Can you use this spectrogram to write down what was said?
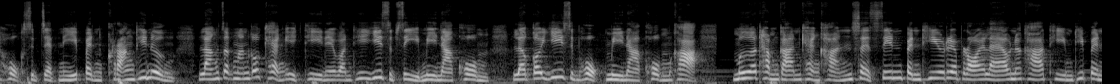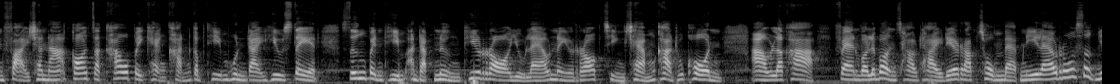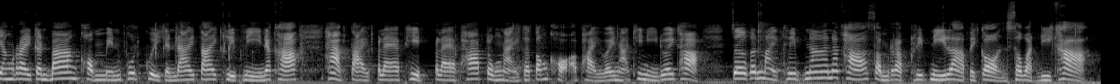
2567 นี้เป็นครั้งที่ 1 หลังจากนั้นก็แข่งอีกทีในวันที่ 24 มีนาคม แล้วก็ 26 มีนาคมค่ะ เมื่อทำการแข่งขันเสร็จสิ้นเป็นที่เรียบร้อยแล้วนะคะ ทีมที่เป็นฝ่ายชนะก็จะเข้าไปแข่งขันกับทีมฮุนไดฮิลสเตทซึ่งเป็นทีมอันดับหนึ่งที่รออยู่แล้วในรอบชิงแชมป์ค่ะทุกคน เอาละค่ะ แฟนวอลเลย์บอลชาวไทยได้รับชมแบบนี้แล้วรู้สึกอย่างไรกันบ้าง คอมเมนต์พูดคุยกันได้ใต้คลิปนี้นะคะ หากต่ายแปลผิดแปลพลาดตรงไหนก็ต้องขออภัยไว้ณที่นี้ด้วยค่ะ เจอกันใหม่คลิปหน้านะคะสำหรับคลิปนี้ลาไปก่อน สวัสดีค่ะ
